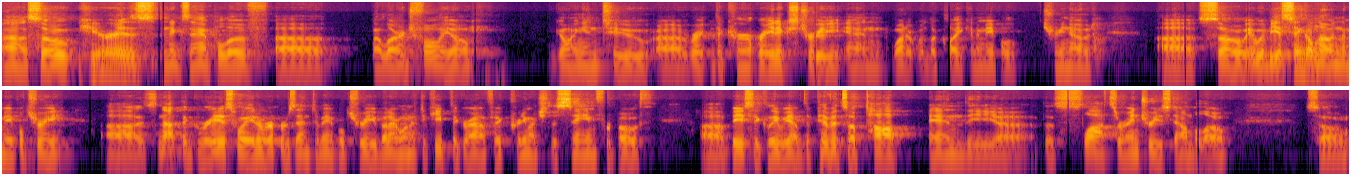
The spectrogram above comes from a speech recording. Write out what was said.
Uh, so here is an example of uh, a large folio going into uh, the current radix tree and what it would look like in a maple tree node. Uh, so it would be a single node in the maple tree. Uh, it's not the greatest way to represent a maple tree, but I wanted to keep the graphic pretty much the same for both. basically, we have the pivots up top and the, the slots or entries down below. So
